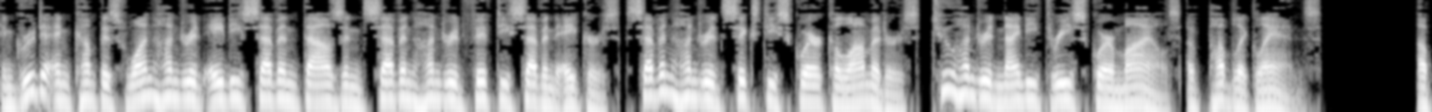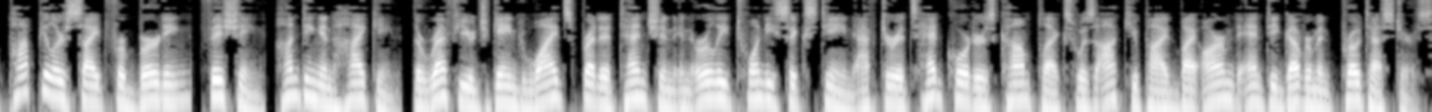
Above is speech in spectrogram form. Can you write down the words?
and grew to encompass 187,757 acres 760 square kilometers, 293 square miles of public lands. A popular site for birding, fishing, hunting and hiking, the refuge gained widespread attention in early 2016 after its headquarters complex was occupied by armed anti-government protesters.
